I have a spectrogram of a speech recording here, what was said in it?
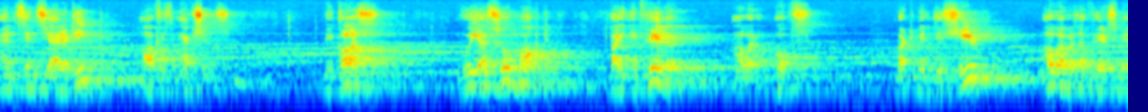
and sincerity of his actions. Because we are so mocked by the failure our hopes. But with this shield, however the fates may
